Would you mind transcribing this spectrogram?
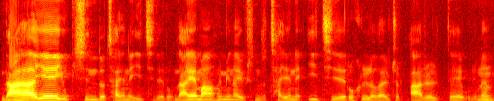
나의 육신도 자연의 이치대로 나의 마음이나 육신도 자연의 이치대로 흘러갈 줄 알을 때 우리는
